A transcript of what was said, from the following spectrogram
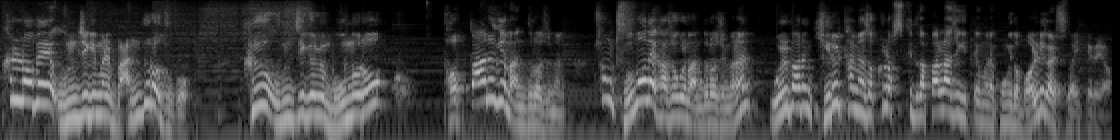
클럽의 움직임을 만들어두고 그 움직임을 몸으로 더 빠르게 만들어주는 총 두 번의 가속을 만들어주면 올바른 길을 타면서 클럽 스피드가 빨라지기 때문에 공이 더 멀리 갈 수가 있게 돼요.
